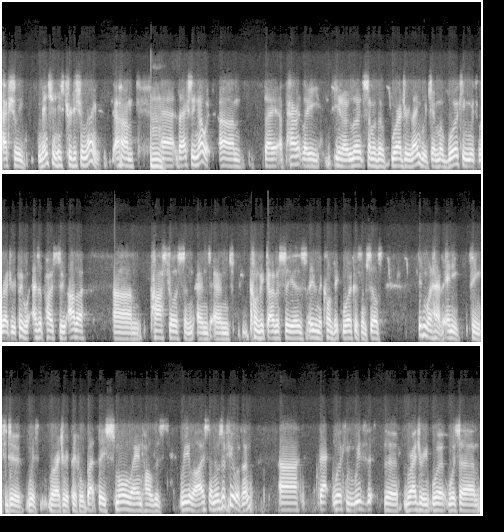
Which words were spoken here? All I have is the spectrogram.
actually mention his traditional name. Mm. Uh, they actually know it they apparently, you know, learnt some of the Wiradjuri language and were working with Wiradjuri people as opposed to other um, pastoralists and, and, and convict overseers, even the convict workers themselves, didn't want to have anything to do with Wiradjuri people. But these small landholders realised, and there was a few of them, uh, that working with the, the Wiradjuri was, um,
